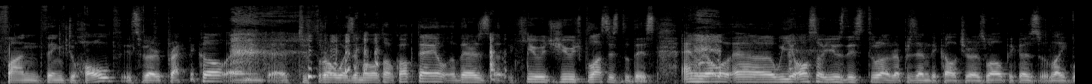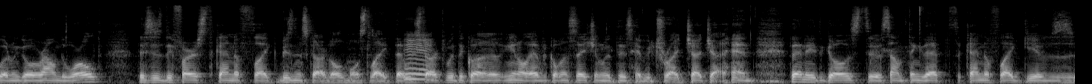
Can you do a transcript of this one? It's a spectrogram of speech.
fun thing to hold. It's very practical and uh, to throw as a Molotov cocktail. There's uh, huge, huge pluses to this. And we all, uh, we also use this to represent the culture as well because like when we go around the world, this is the first kind of like business card almost like that we start with the you know every conversation with this have you tried cha-cha and then it goes to something that kind of like gives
